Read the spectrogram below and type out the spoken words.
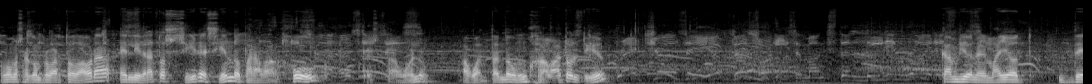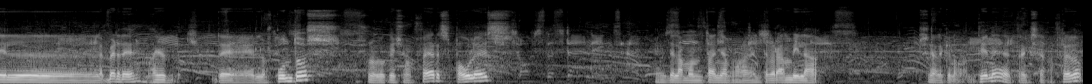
Lo vamos a comprobar todo ahora. El hidrato sigue siendo para Van Hook. Está bueno. Aguantando como un jabato el tío. Cambio en el maillot del verde, maillot de los puntos. Es un Education First, Paules. El de la montaña, probablemente Brambila sea el que lo mantiene, el Trek Serrafredo.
